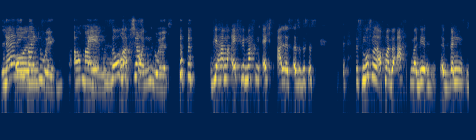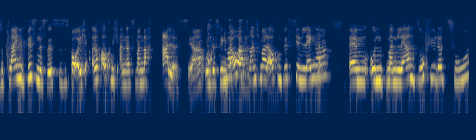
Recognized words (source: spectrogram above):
Learning und, by doing. Auch mal ey, sowas von. wir haben echt, wir machen echt alles. Also das ist, das muss man auch mal beachten, weil wir, wenn so kleine Businesses, das ist bei euch auch, auch nicht anders, man macht alles, ja. Und ja, deswegen dauert es manchmal auch ein bisschen länger ja. ähm, und man lernt so viel dazu.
